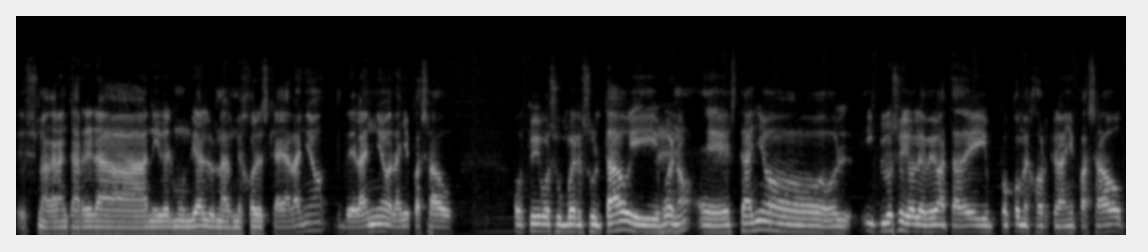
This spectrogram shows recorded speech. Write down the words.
Es una gran carrera a nivel mundial, una de las mejores que hay al año, del año. El año pasado obtuvimos un buen resultado y sí. bueno, eh, este año incluso yo le veo a Tadej un poco mejor que el año pasado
